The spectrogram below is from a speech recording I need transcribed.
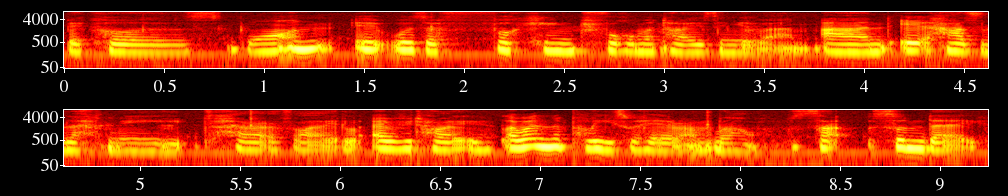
because one, it was a fucking traumatizing event and it has left me terrified. Like, every time, like when the police were here, and well, sat Sunday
